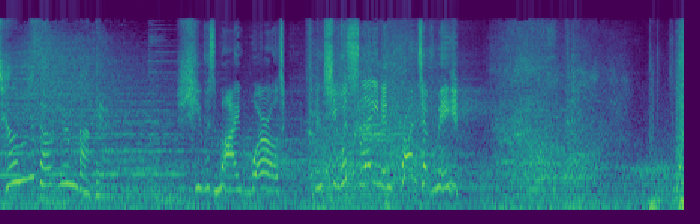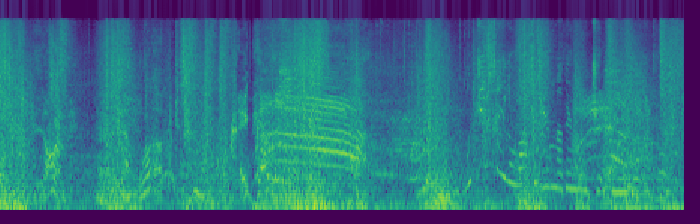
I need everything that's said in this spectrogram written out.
tell me about your mother. She was my world, and she was slain in front of me. Blimey, that worked. Keep going. Would you say the loss of your mother made you angry?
